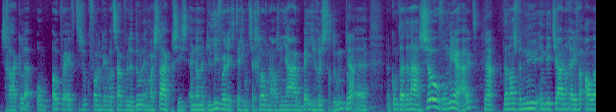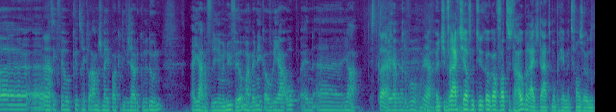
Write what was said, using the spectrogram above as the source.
schakelen om ook weer even te zoeken van, oké, wat zou ik willen doen en waar sta ik precies? En dan heb je liever dat je tegen iemand zegt, geloof me nou, als we een jaar een beetje rustig doen, Ja. eh, dan komt daar daarna zoveel meer uit Ja, dan als we nu in dit jaar nog even alle, Ja. weet ik veel, kutreclames meepakken die we zouden kunnen doen. Ja, dan verdienen we nu veel, maar ben ik over een jaar op en ja, is het ga klaar. jij weer naar de volgende. Ja. Want je vraagt jezelf natuurlijk ook af, wat is de houdbaarheidsdatum op een gegeven moment van zo'n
